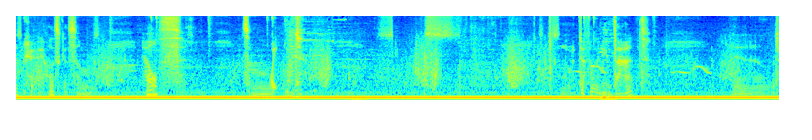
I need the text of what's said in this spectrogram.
Okay, let's get some health, some weight. So I definitely need that. And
